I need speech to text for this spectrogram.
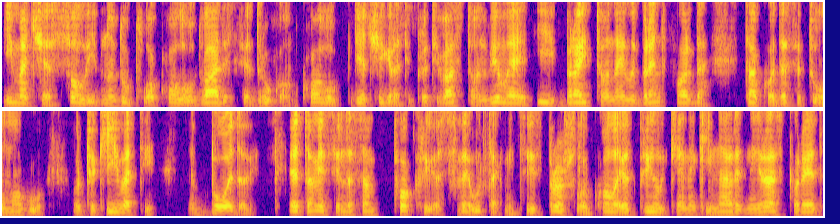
imat će solidno duplo kolo u 22. kolu gdje će igrati protiv Aston Ville i Brightona ili Brentforda, tako da se tu mogu očekivati bodovi. Eto, mislim da sam pokrio sve utakmice iz prošlog kola i otprilike neki naredni raspored.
